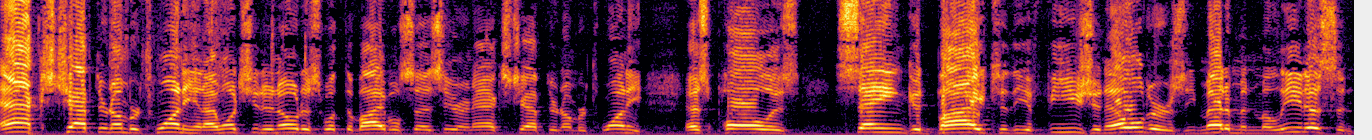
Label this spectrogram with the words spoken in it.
Acts chapter number 20, and I want you to notice what the Bible says here in Acts chapter number 20 as Paul is saying goodbye to the Ephesian elders. He met them in Miletus and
